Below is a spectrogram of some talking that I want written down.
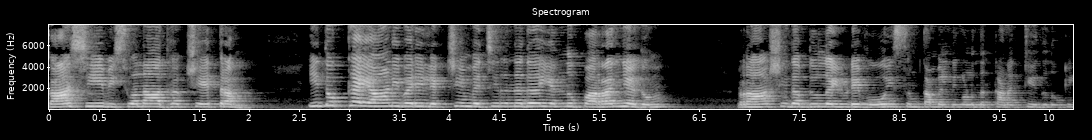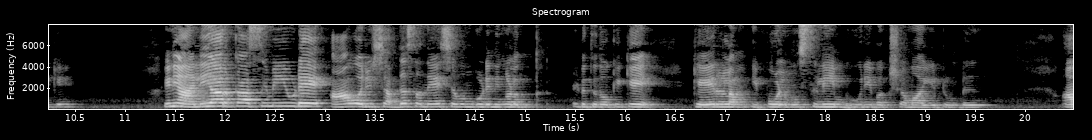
കാശി വിശ്വനാഥ ക്ഷേത്രം ഇതൊക്കെയാണ് ഇവർ ലക്ഷ്യം വെച്ചിരുന്നത് എന്ന് പറഞ്ഞതും റാഷിദ് അബ്ദുള്ളയുടെ വോയിസും തമ്മിൽ നിങ്ങളൊന്ന് കണക്ട് ചെയ്ത് നോക്കിക്കേ. ഇനി അലിയാർ കാസിമിയുടെ ആ ഒരു ശബ്ദ സന്ദേശവും കൂടി നിങ്ങൾ എടുത്തു നോക്കിക്കേ. കേരളം ഇപ്പോൾ മുസ്ലിം ഭൂരിപക്ഷമായിട്ടുണ്ട്. ആ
